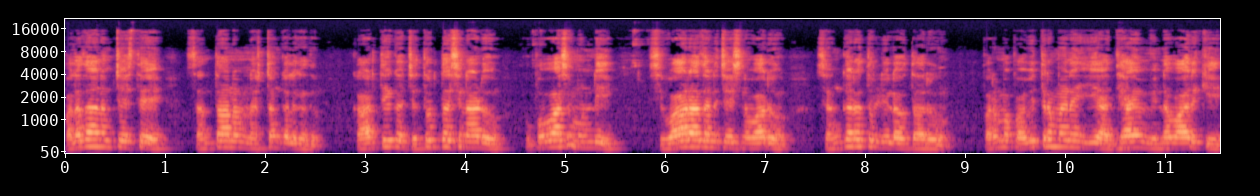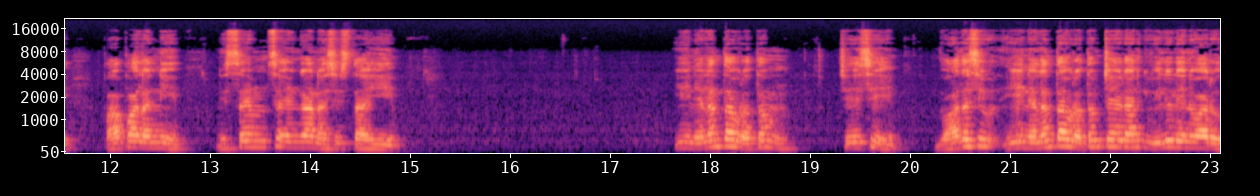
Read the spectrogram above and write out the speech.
ఫలదానం చేస్తే సంతానం నష్టం కలగదు. కార్తీక చతుర్దశి నాడు ఉపవాసం ఉండి శివారాధన చేసిన వారు శంకరతుల్యులవుతారు. పరమ పవిత్రమైన ఈ అధ్యాయం విన్నవారికి పాపాలన్నీ నిస్సంశయంగా నశిస్తాయి. ఈ నెలంతా వ్రతం చేసి ద్వాదశి ఈ నెలంతా వ్రతం చేయడానికి వీలు లేని వారు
